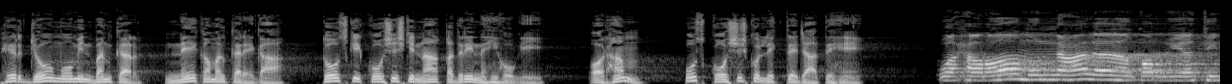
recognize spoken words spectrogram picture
پھر جو مومن بن کر نیک عمل کرے گا تو اس کی کوشش کی نا قدری نہیں ہوگی اور ہم اس کوشش کو لکھتے جاتے ہیں وحرام على قرية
